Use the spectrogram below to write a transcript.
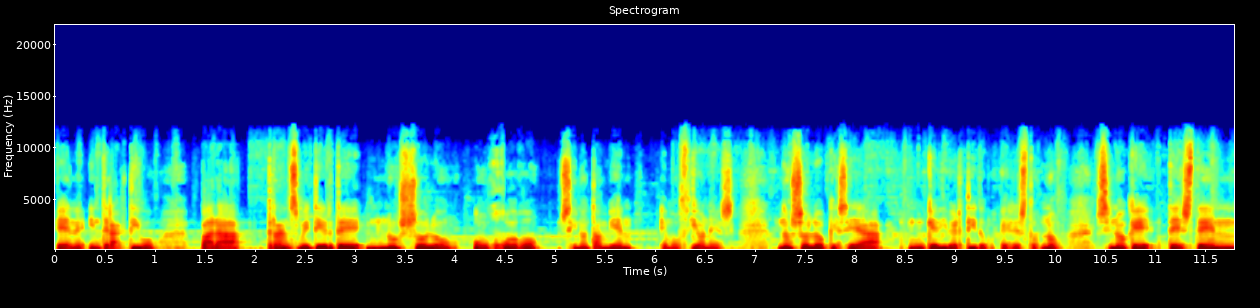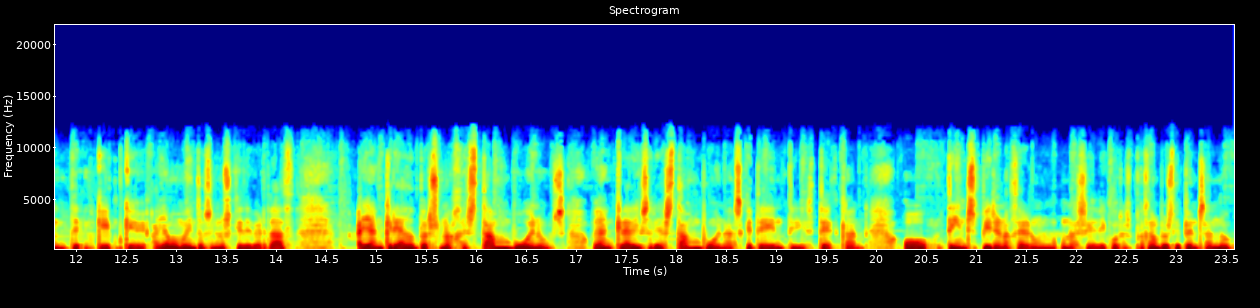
en interactivo, para transmitirte no solo un juego, sino también emociones. No solo que sea qué divertido es esto, no, sino que te estén, que, que haya momentos en los que de verdad hayan creado personajes tan buenos o hayan creado historias tan buenas que te entristezcan o te inspiren a hacer una serie de cosas. Por ejemplo, estoy pensando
